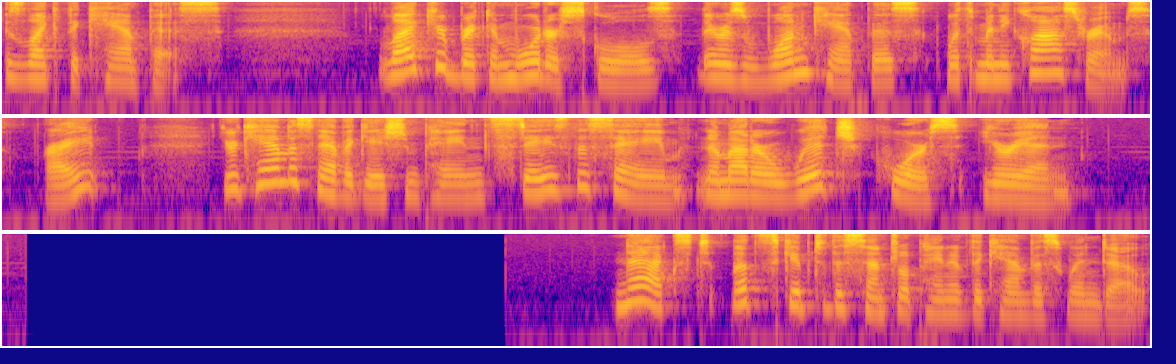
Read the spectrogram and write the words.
is like the campus. Like your brick and mortar schools, there is one campus with many classrooms, right? Your Canvas navigation pane stays the same no matter which course you're in. Next, let's skip to the central pane of the Canvas window,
